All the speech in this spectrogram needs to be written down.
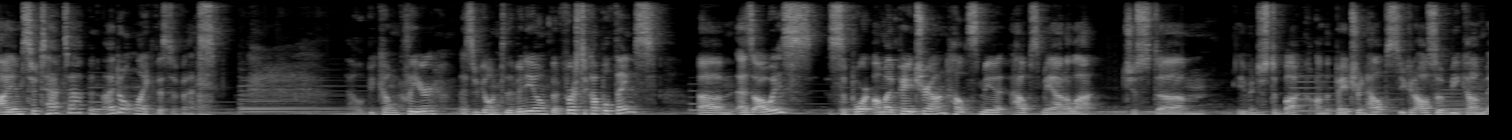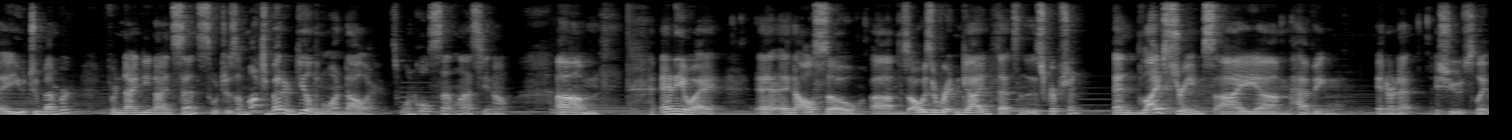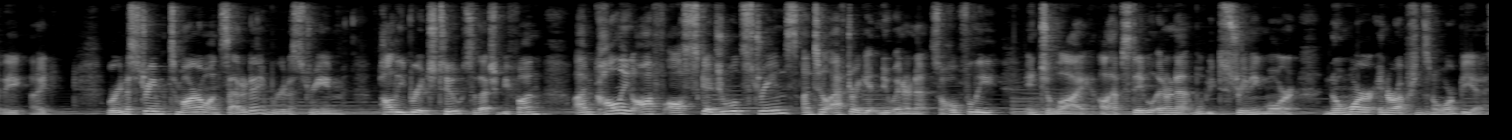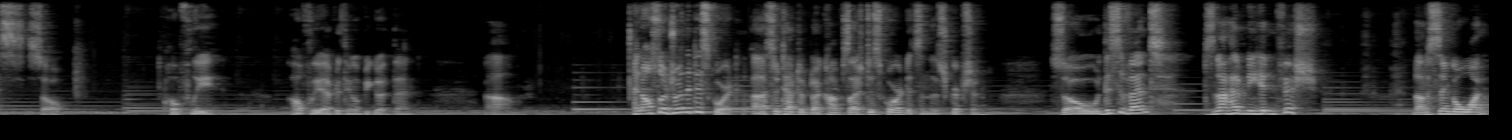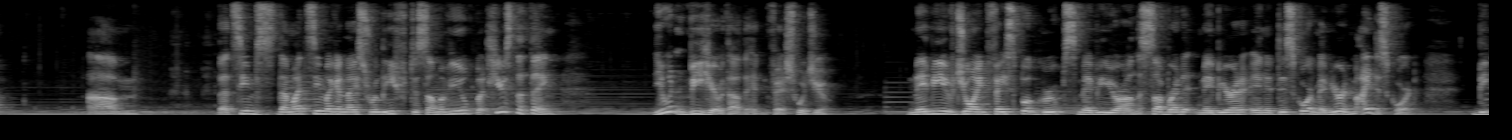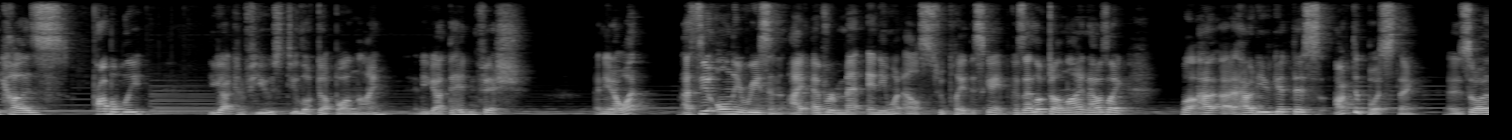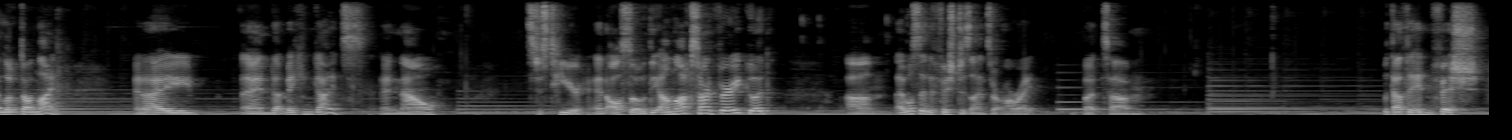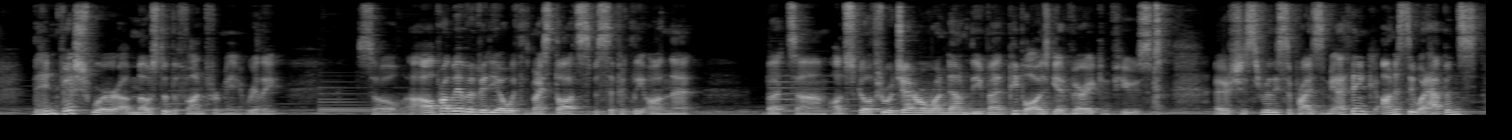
I am Sir Tap Tap, and I don't like this event. That will become clear as we go into the video, but first a couple things. Um, as always, support on my Patreon helps me helps me out a lot. Just um, even just a buck on the Patreon helps. You can also become a YouTube member for 99 cents, which is a much better deal than $1. It's one whole cent less, you know. Um, anyway, and also um, there's always a written guide that's in the description. And live streams, I am having internet issues lately. I we're gonna stream tomorrow on Saturday. We're gonna stream Poly Bridge 2, so that should be fun. I'm calling off all scheduled streams until after I get new internet. So hopefully in July, I'll have stable internet. We'll be streaming more. No more interruptions, no more BS. So hopefully, hopefully everything will be good then. Um, and also join the Discord, uh, sirtaptap.com slash Discord. It's in the description. So this event does not have any hidden fish. Not a single one. Um, that seems that might seem like a nice relief to some of you, but here's the thing: you wouldn't be here without the hidden fish, would you? Maybe you've joined Facebook groups, maybe you're on the subreddit, maybe you're in a Discord, maybe you're in my Discord, because probably you got confused, you looked up online, and you got the hidden fish. And you know what? That's the only reason I ever met anyone else who played this game. Because I looked online and I was like, well, how, how do you get this octopus thing? And so I looked online and I, ended up making guides, and now it's just here. And also, the unlocks aren't very good. Um, I will say the fish designs are alright, but um, without the hidden fish, the hidden fish were uh, most of the fun for me, really. So I'll probably have a video with my thoughts specifically on that. But um, I'll just go through a general rundown of the event. People always get very confused, which just really surprises me. I think, honestly, what happens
